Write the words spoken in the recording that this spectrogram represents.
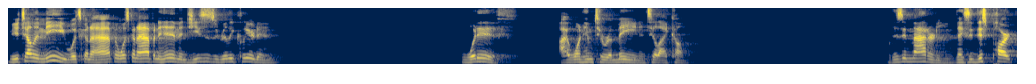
You're telling me what's going to happen, what's going to happen to him, and Jesus is really clear to him. What if I want him to remain until I come. What does it matter to you? They say this part,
